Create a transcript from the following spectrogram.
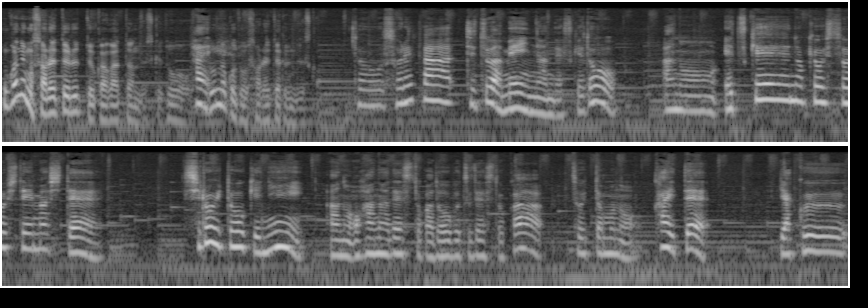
他にもされてるって伺ったんですけど、はい、どんなことをされてるんですか？とそれが実はメインなんですけどあの絵付けの教室をしていまして白い陶器にあのお花ですとか動物ですとかそういったものを描いて焼く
